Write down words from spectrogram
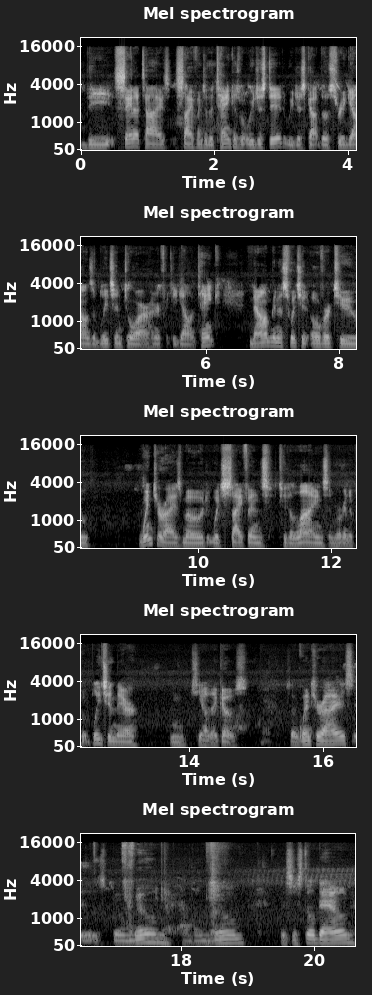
The sanitize siphon to the tank is what we just did. We just got those three gallons of bleach into our 150 gallon tank. Now I'm going to switch it over to winterize mode, which siphons to the lines, and we're going to put bleach in there and see how that goes. So winterize is boom, boom, boom, boom. This is still down,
